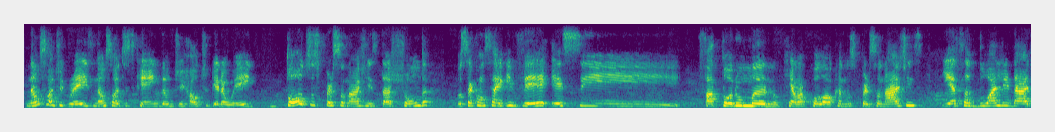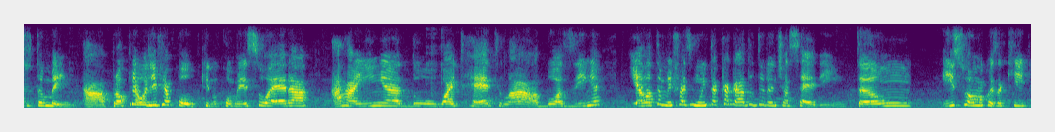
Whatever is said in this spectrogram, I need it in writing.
não só de Grace, não só de Scandal, de How to Get Away, todos os personagens da Shonda, você consegue ver esse fator humano que ela coloca nos personagens e essa dualidade também. A própria Olivia Pope, que no começo era a rainha do White Hat lá, a boazinha, e ela também faz muita cagada durante a série. Então, isso é uma coisa que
